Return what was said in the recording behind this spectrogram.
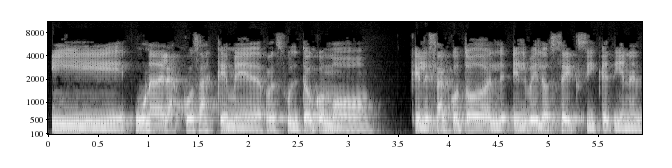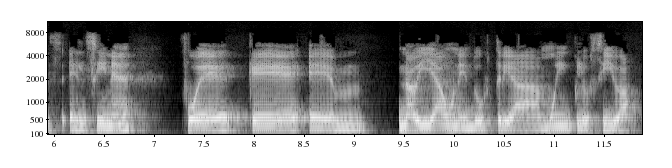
y una de las cosas que me resultó como que le sacó todo el, velo sexy que tiene el, cine fue que eh, no había una industria muy inclusiva.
